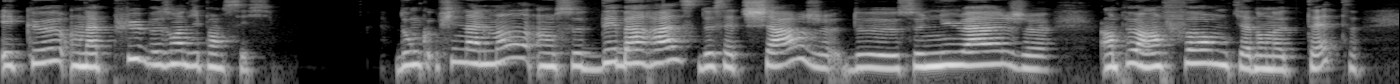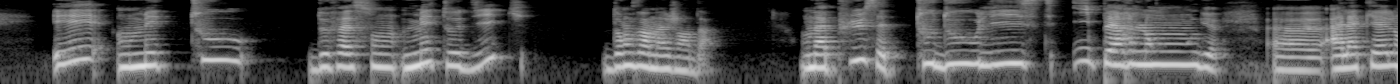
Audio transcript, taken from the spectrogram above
et qu'on n'a plus besoin d'y penser. Donc finalement, on se débarrasse de cette charge, de ce nuage un peu informe qu'il y a dans notre tête, et on met tout de façon méthodique dans un agenda. On n'a plus cette to-do list hyper longue euh, à laquelle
